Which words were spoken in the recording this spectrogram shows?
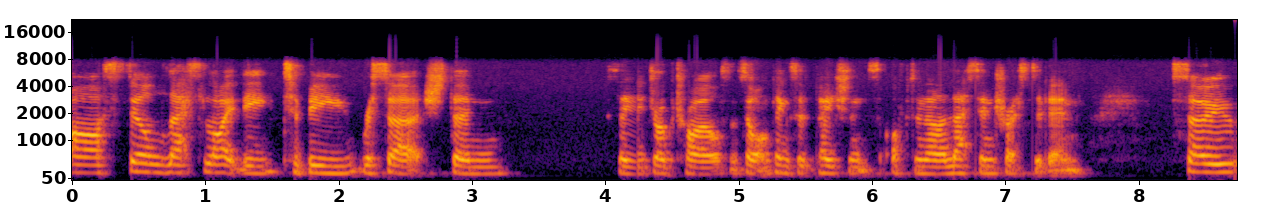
are still less likely to be researched than say drug trials and so on, things that patients often are less interested in. So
